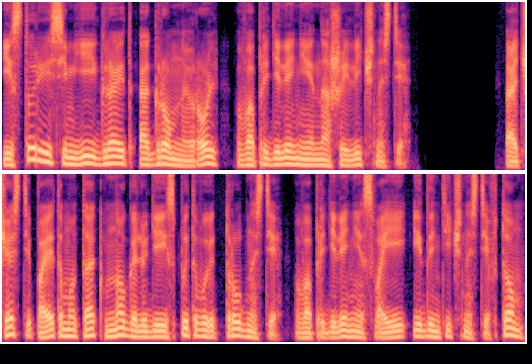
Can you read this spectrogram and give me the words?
история семьи играет огромную роль в определении нашей личности. Отчасти поэтому так много людей испытывают трудности в определении своей идентичности в том,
